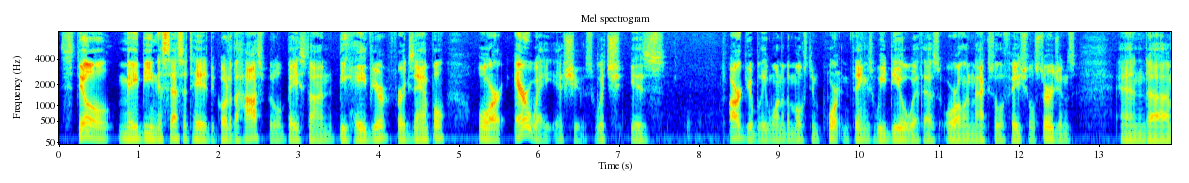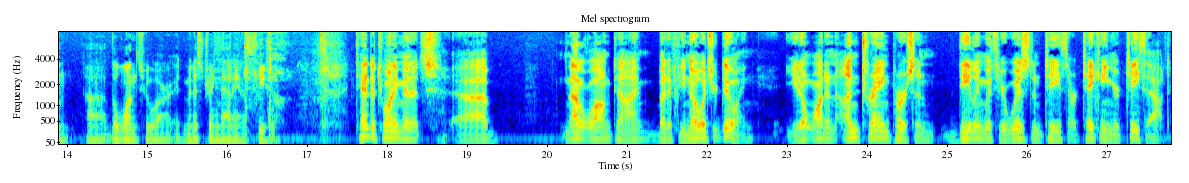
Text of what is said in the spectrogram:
still may be necessitated to go to the hospital based on behavior, for example, or airway issues, which is arguably one of the most important things we deal with as oral and maxillofacial surgeons and um, uh, the ones who are administering that anesthesia. 10 to 20 minutes, uh, not a long time, but if you know what you're doing, you don't want an untrained person dealing with your wisdom teeth or taking your teeth out.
